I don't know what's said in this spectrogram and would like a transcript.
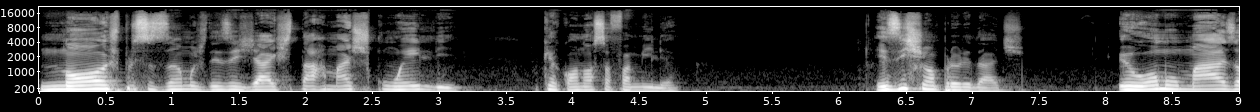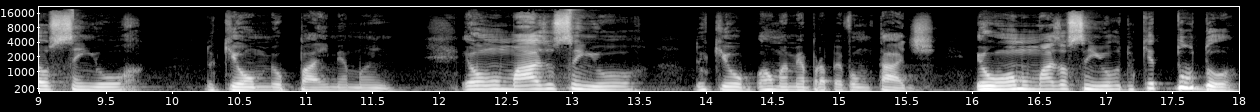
Nós precisamos desejar estar mais com Ele do que com a nossa família. Existe uma prioridade. Eu amo mais ao Senhor do que eu amo meu pai e minha mãe. Eu amo mais o Senhor do que eu amo a minha própria vontade. Eu amo mais ao Senhor do que tudo.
